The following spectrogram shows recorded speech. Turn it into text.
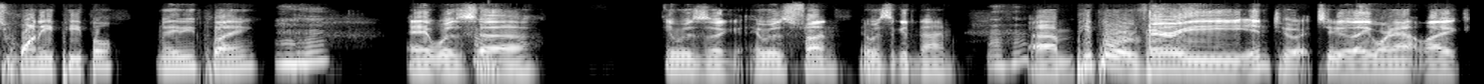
20 people maybe playing. Mhm, it was Hmm. uh it was a it was fun. It was a good time. mhm. Um people were very into it too. They were not like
